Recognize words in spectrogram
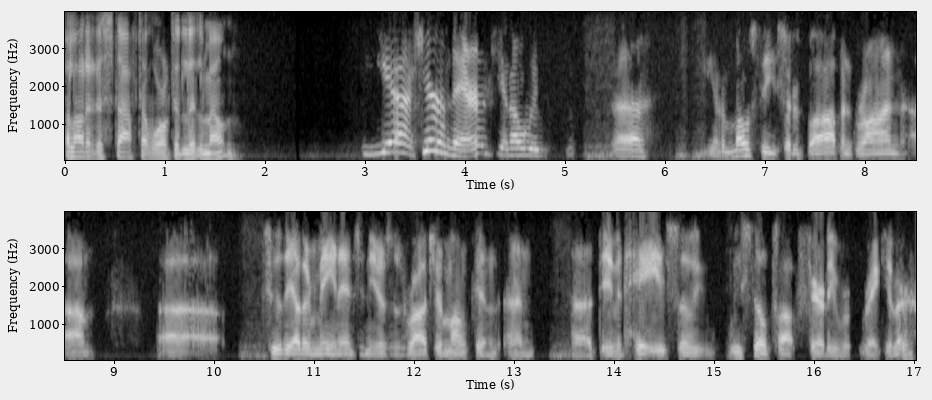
a lot of the staff that worked at Little Mountain? Yeah, here and there. You know, we, uh, you know, mostly sort of Bob and Ron. Um, uh, two of the other main engineers was Roger Monk and and uh, David Hayes. So we, we still talk fairly regular.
